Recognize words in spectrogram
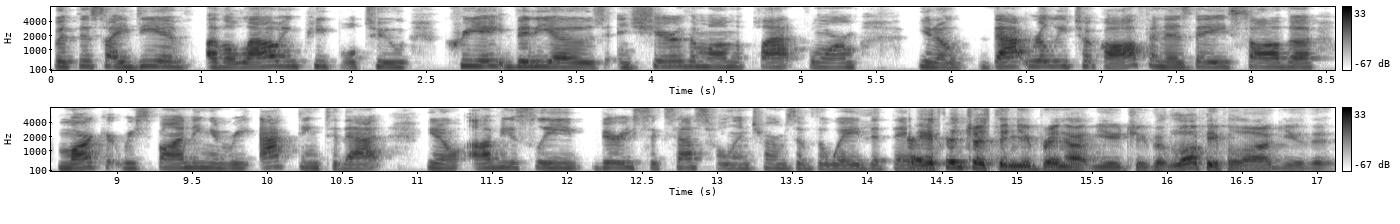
But this idea of, of allowing people to create videos and share them on the platform you know that really took off and as they saw the market responding and reacting to that you know obviously very successful in terms of the way that they it's interesting you bring up youtube because a lot of people argue that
